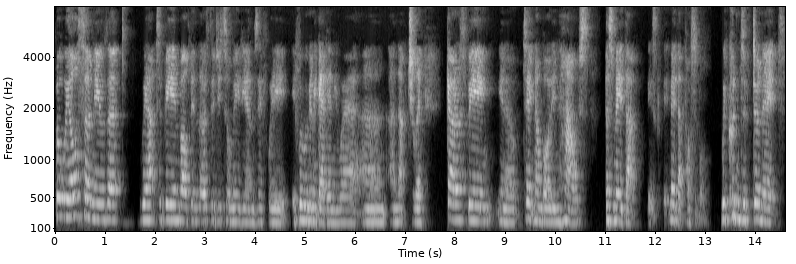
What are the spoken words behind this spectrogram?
But we also knew that we had to be involved in those digital mediums if we if we were going to get anywhere. And and actually, Gareth being you know taken on board in house has made that it's it made that possible. We couldn't have done it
